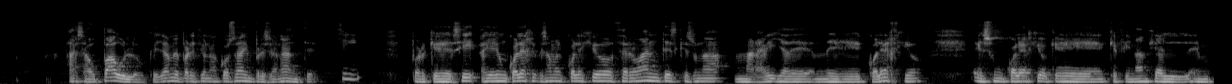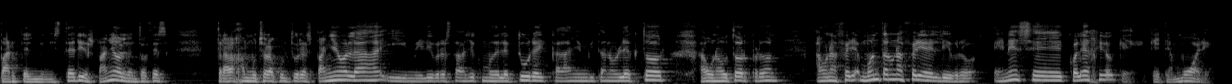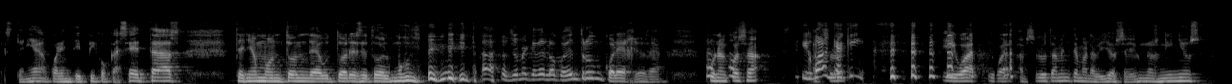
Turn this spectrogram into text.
a Sao Paulo, que ya me pareció una cosa impresionante. Sí. Porque sí, hay un colegio que se llama el Colegio Cervantes, que es una maravilla de, de colegio. Es un colegio que, que financia el- en parte el Ministerio Español. Entonces trabaja mucho la cultura española y mi libro estaba así como de lectura y cada año invitan a un lector, a un autor, perdón, a una feria, montan una feria del libro en ese colegio que, que te mueres. Tenía cuarenta y pico casetas, tenía un montón de autores de todo el mundo invitados. Yo me quedé loco dentro de un colegio. O sea, fue una cosa Igual que aquí. Igual, igual, absolutamente maravillosa. Hay unos niños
